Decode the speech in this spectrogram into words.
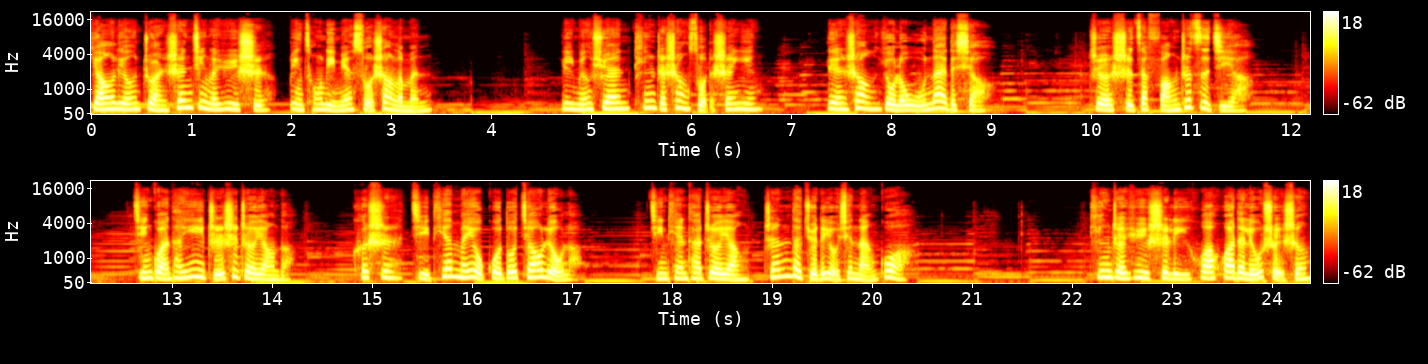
杨玲转身进了浴室，并从里面锁上了门。李明轩听着上锁的声音，脸上有了无奈的笑。这是在防着自己啊！尽管他一直是这样的，可是几天没有过多交流了，今天他这样真的觉得有些难过。听着浴室里哗哗的流水声。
